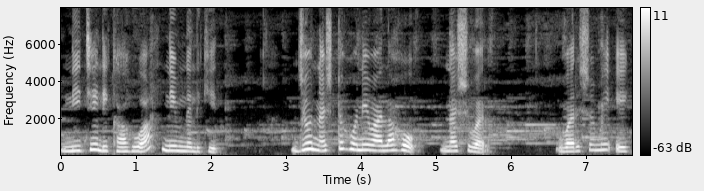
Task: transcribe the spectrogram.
नीचे लिखा हुआ निम्नलिखित। जो नष्ट होने वाला हो, नश्वर। वर्ष में एक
